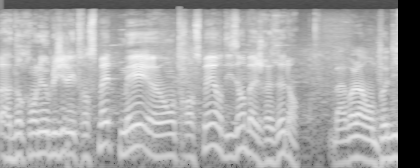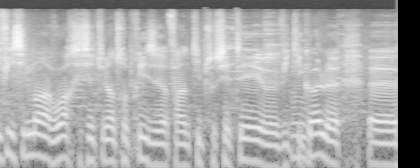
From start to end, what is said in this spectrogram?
Ah, donc on est obligé de les transmettre, mais on transmet en disant bah, je reste dedans. Bah voilà, on peut difficilement avoir si c'est une entreprise, enfin type société euh, viticole, euh,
